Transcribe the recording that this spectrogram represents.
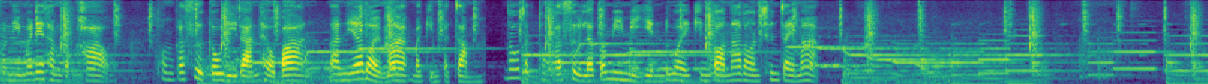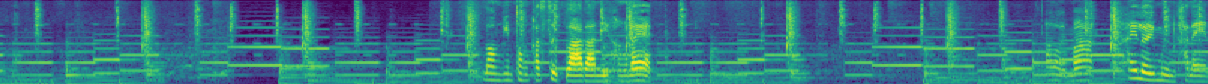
วันนี้ไม่ได้ทำกับข้าวทงกัตสึเกาหลีร้านแถวบ้าน ร้านนี้อร่อยมากมากินประจำ นอกจากทงกัตสึแล้วก็มีหมี่เย็นด้วย กินตอนหน้าร้อนชื่นใจมาก ลองกินทงคัตสึปลาร้านนี้ครั้งแรก อร่อยมากให้เลยหมื่นคะแนน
